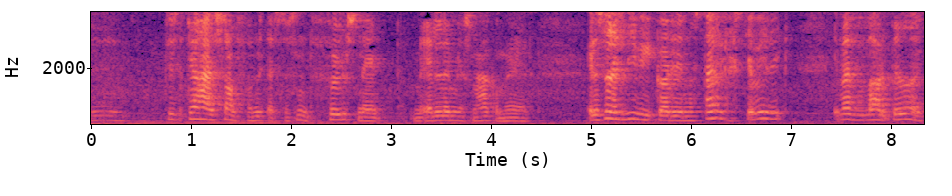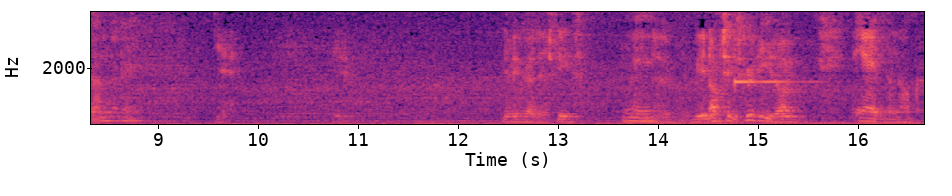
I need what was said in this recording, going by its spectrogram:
Det, det, det, har jeg sådan, for, altså sådan følelsen af med alle dem, jeg snakker med. At, eller så er det, fordi vi gør det nostalgisk, jeg ved det ikke. I hvert fald var det bedre i gamle dage. Ja. ja. Jeg ved ikke, hvad der er sket. Men, øh, vi er nok til skyld i det, det er vi jo nok.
